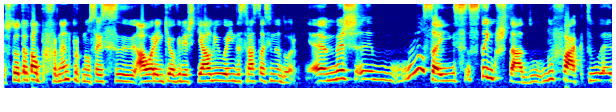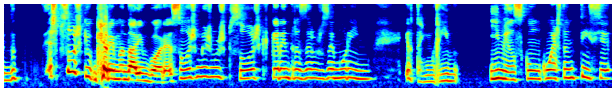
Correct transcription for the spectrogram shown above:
estou a tratá-lo por Fernando porque não sei se à hora em que ouvir este áudio ainda será selecionador. Uh, mas uh, não sei se, tem gostado do facto uh, de as pessoas que o querem mandar embora são as mesmas pessoas que querem trazer o José Mourinho. Eu tenho-me rido imenso com, com esta notícia.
